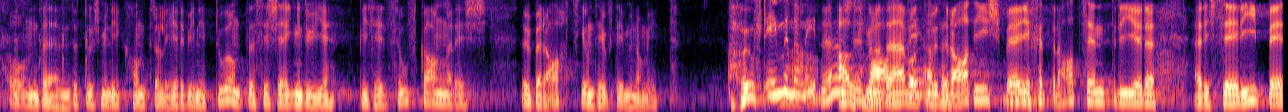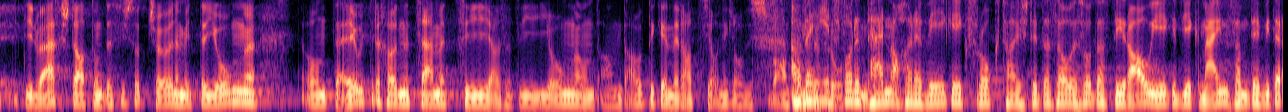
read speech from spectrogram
muss. Und ähm, du tust mich nicht kontrollieren, wie ich tue. Und das ist irgendwie bis jetzt aufgegangen. Er ist über 80 und hilft immer noch mit. Hilft immer noch mit? Ja, als ist immer noch der, der also. Draht einspeichern, Draht zentrieren. Er ist sehr eingebettet in der Werkstatt und das ist so das Schöne mit den Jungen und den Eltern können zusammenziehen, also die Jungen und, und alte Generation, ich glaube, das ist wahnsinnig Aber wenn ich jetzt vorher nach einer WG gefragt habe, ist das auch so, dass die alle irgendwie gemeinsam wieder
